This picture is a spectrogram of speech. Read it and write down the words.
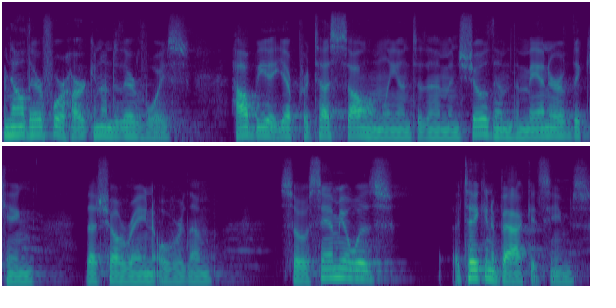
Now therefore hearken unto their voice, howbeit yet protest solemnly unto them, and show them the manner of the king that shall reign over them. So Samuel was uh, taken aback, it seems,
